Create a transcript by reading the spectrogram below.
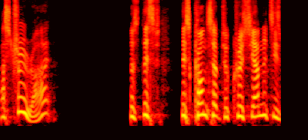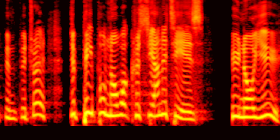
That's true, right? Because this, this concept of Christianity has been betrayed. Do people know what Christianity is who know you?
